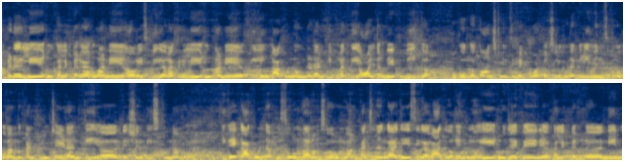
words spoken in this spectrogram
అక్కడ లేరు కలెక్టర్ గారు అనే ఆర్ ఎస్పీ గారు అక్కడ లేరు అనే ఫీలింగ్ కాకుండా ఉండడానికి ప్రతి ఆల్టర్నేట్ వీక్ ఒక్కొక్క కాన్స్టిట్యున్సీ హెడ్ క్వార్టర్స్లో కూడా గ్రీవెన్స్ ప్రోగ్రామ్ కంటిన్యూ చేయడానికి డెసిషన్ తీసుకున్నాము. ఇదే కాకుండా సోమవారం సోమవారం ఖచ్చితంగా జేసీ గారి ఆధ్వర్యంలో ఏ రోజైతే కలెక్టర్ నేను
